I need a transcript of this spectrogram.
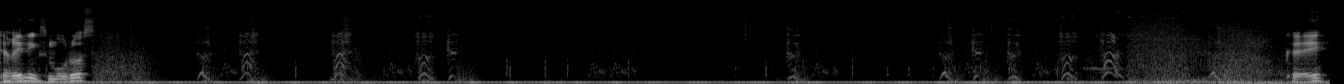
Trainingsmodus. Okay.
